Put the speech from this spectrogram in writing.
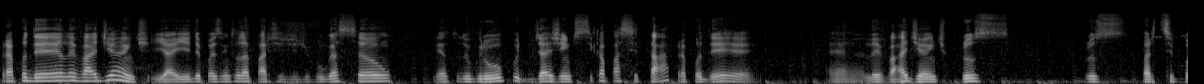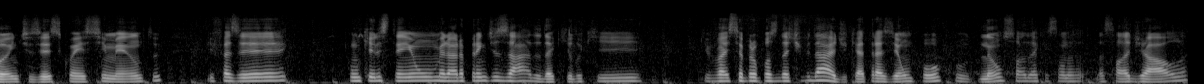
para poder levar adiante. E aí depois vem toda a parte de divulgação dentro do grupo, de a gente se capacitar para poder é, levar adiante para os participantes esse conhecimento e fazer com que eles tenham um melhor aprendizado daquilo que que vai ser proposto da atividade, que é trazer um pouco, não só da questão da, da sala de aula,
